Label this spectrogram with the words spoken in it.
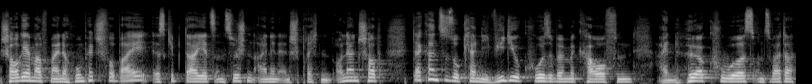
Schau gerne mal auf meine Homepage vorbei. Es gibt da jetzt inzwischen einen entsprechenden Online-Shop. Da kannst du so kleine Videokurse bei mir kaufen, einen Hörkurs und so weiter.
